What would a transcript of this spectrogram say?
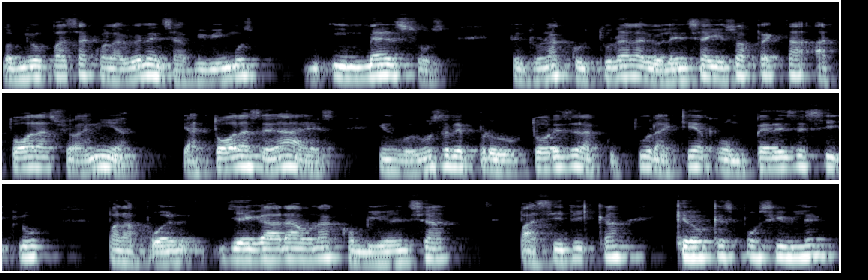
Lo mismo pasa con la violencia. Vivimos inmersos dentro de una cultura de la violencia y eso afecta a toda la ciudadanía y a todas las edades. Y nos volvemos reproductores de la cultura. Hay que romper ese ciclo para poder llegar a una convivencia pacífica. Creo que es posible,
